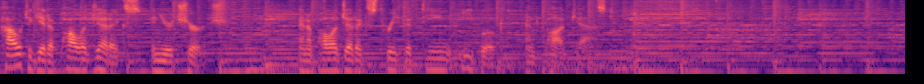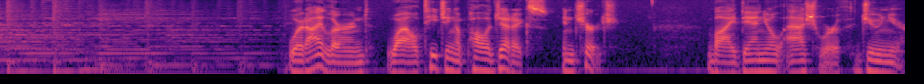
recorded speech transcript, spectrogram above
How to Get Apologetics in Your Church, an Apologetics 315 ebook and podcast. What I Learned While Teaching Apologetics in Church by Daniel Ashworth, Jr.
